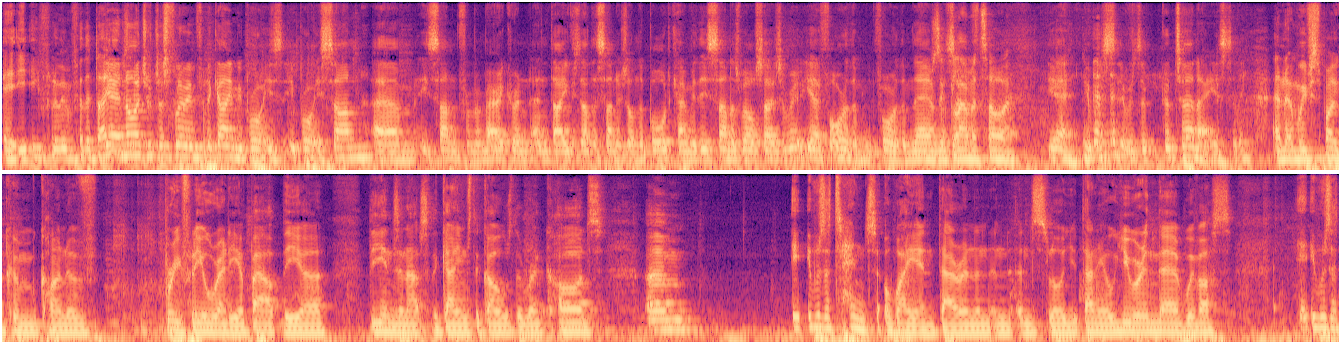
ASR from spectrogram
he, he flew in for the day. Yeah, was it? Nigel just flew in for the game. He brought his he brought his son, um, his son from America, and, and Dave, his other son, who's on the board, came with his son as well. So it was a yeah, four of them, four of them there. It was a glamour tie. Yeah, it was it was a good turnout yesterday. and then we've spoken kind of briefly already about the uh, the ins and outs of the games, the goals, the red cards. Um, it, it was a tense away end, Darin and and, and Slaw, Daniel. You were in there with us. It, was a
